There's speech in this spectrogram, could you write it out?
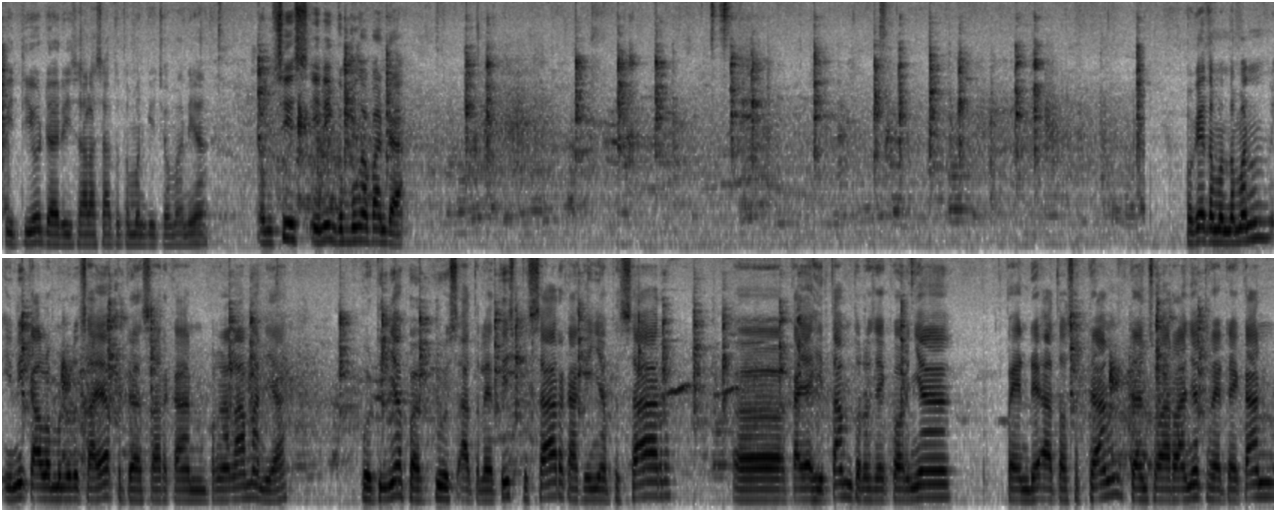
video dari salah satu teman kicomania. Om Sis, ini gembung apa enggak? Oke teman-teman, ini kalau menurut saya berdasarkan pengalaman ya bodinya bagus atletis besar kakinya besar eh, kayak hitam terus ekornya pendek atau sedang dan suaranya teretekan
